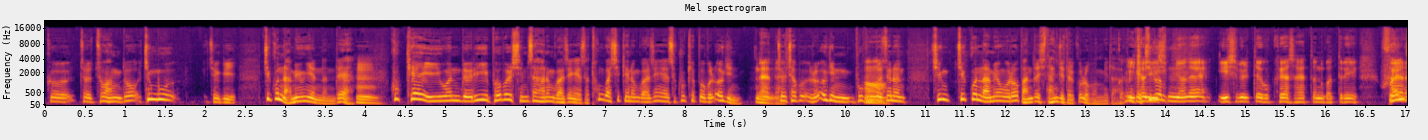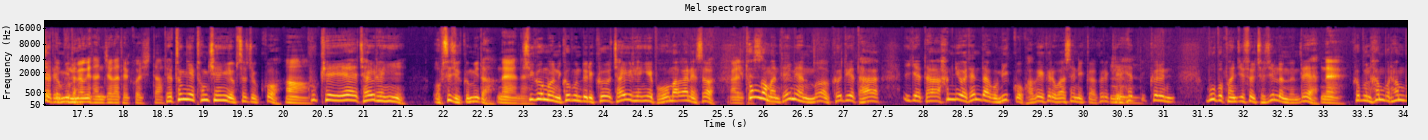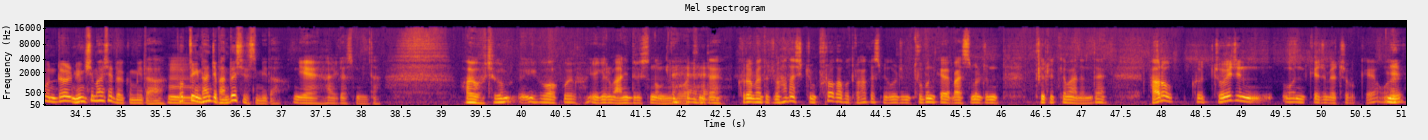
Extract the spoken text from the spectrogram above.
그 저 조항도 직무 저기 직권 남용이었는데 음. 국회의원들이 법을 심사하는 과정에서 통과시키는 과정에서 국회법을 어긴 네네. 절차를 어긴 부분도 어. 저는 지금 직권 남용으로 반드시 단죄될 걸로 봅니다. 그러니까 지금 2020년에 21대 국회에서 했던 것들이 후에라도 단죄됩니다. 분명히 단죄가 될 것이다. 대통령의 통치행위 없어졌고 어. 국회의 자율행위 없어질 겁니다. 네네. 지금은 그분들이 그 자율행위 보호막 안에서 알겠습니다. 통과만 되면 뭐 그 뒤에 다 이게 다 합리가 된다고 믿고 과거에 그래 왔으니까 그렇게 음. 했, 그런 무법한 짓을 저질렀는데 네. 그분 한 분 한 분들 명심하셔야 될 겁니다. 음. 법적인 단죄 반드시 있습니다. 예, 알겠습니다. 아유, 지금 이거 갖고 얘기를 많이 드릴 수는 없는 것 같은데 그럼에도 좀 하나씩 좀 풀어가 보도록 하겠습니다. 오늘 좀 두 분께 말씀을 좀 드릴 게 많은데 바로 그 조혜진 의원께 좀 여쭤볼게요. 오늘 예.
